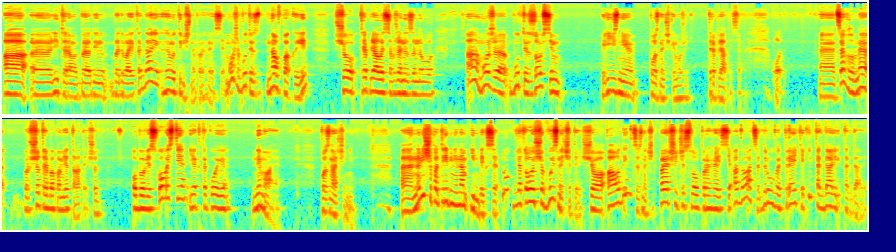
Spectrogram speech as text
а е, літерами B1, B2 і так далі геометрична прогресія. Може бути навпаки, що траплялося вже на ЗНО, а може бути зовсім різні позначки можуть траплятися. От. Е, Це головне, про що треба пам'ятати, що обов'язковості як такої немає по значенні. Е, Навіщо потрібні нам індекси? Ну, для того, щоб визначити, що А1 це значить перше число в прогресії, А2 це друге, третє і так далі. і так далі.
